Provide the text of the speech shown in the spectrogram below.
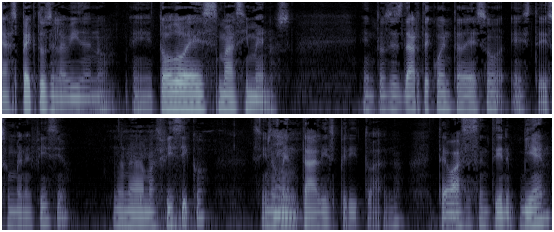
aspectos de la vida, ¿no? Eh, todo es más y menos. Entonces, darte cuenta de eso este, es un beneficio, no nada más físico, sino mental y espiritual, ¿no? Te vas a sentir bien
